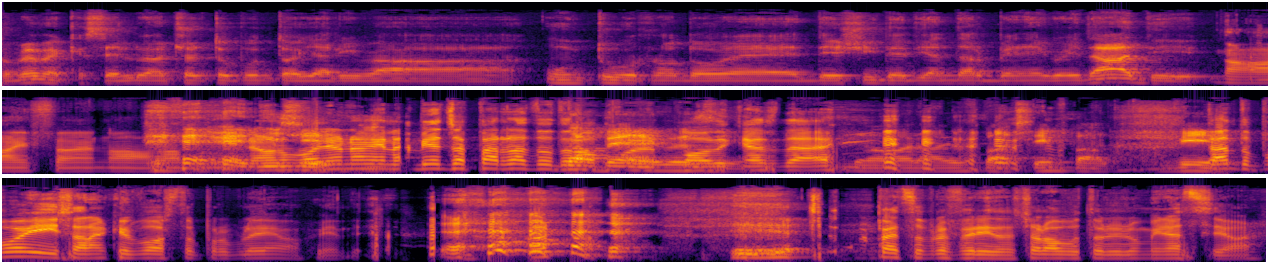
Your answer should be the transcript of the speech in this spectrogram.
il problema è che se lui a un certo punto gli arriva un turno dove decide di andare bene con i dati... No, infatti, no, no, no non voglio, ne abbiamo già parlato troppo nel così. podcast, dai. No, no, infatti, infatti. Via. Tanto poi sarà anche il vostro problema, quindi... il pezzo preferito, ce l'ho avuto l'illuminazione.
